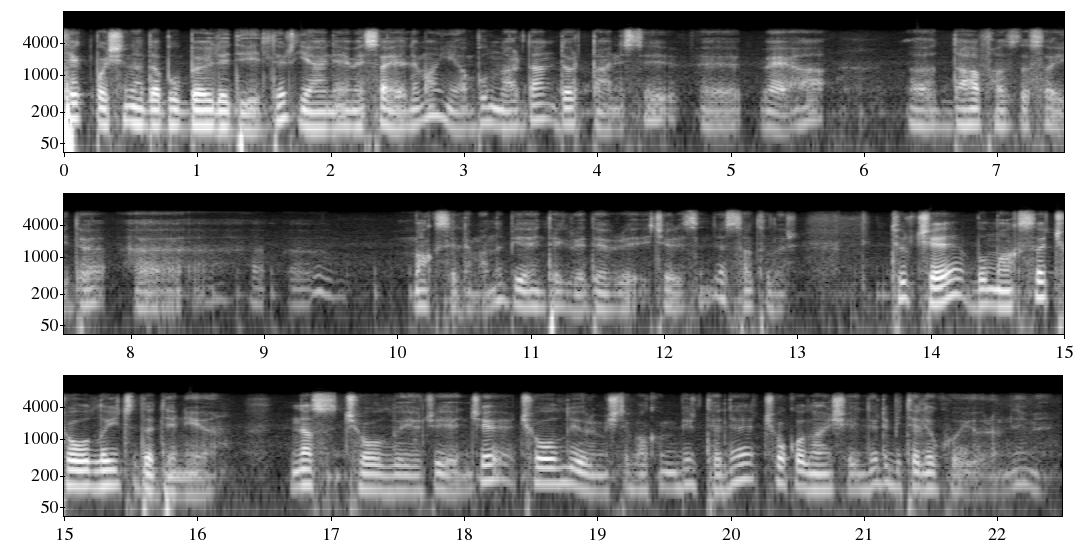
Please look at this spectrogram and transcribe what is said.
Tek başına da bu böyle değildir. Yani MSI eleman ya bunlardan dört tanesi e, veya e, daha fazla sayıda e, max elemanı bir entegre devre içerisinde satılır. Türkçe bu max'a çoğullayıcı da deniyor. Nasıl çoğullayıcı deyince çoğulluyorum işte bakın bir tele çok olan şeyleri bir tele koyuyorum değil mi?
